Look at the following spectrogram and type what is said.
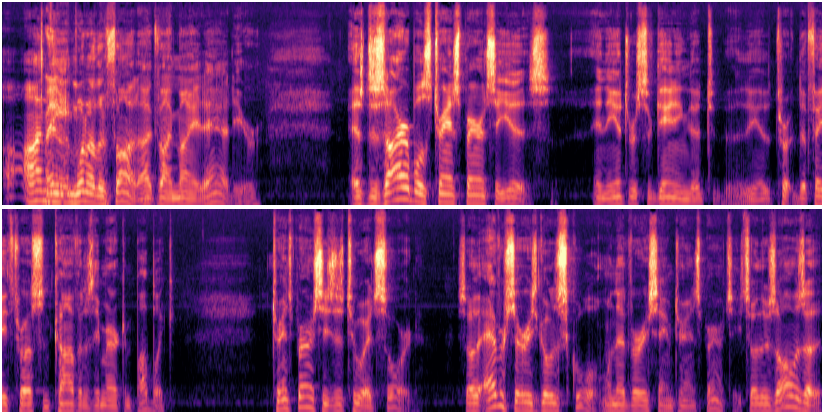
on the one other thought, if I might add here, as desirable as transparency is, in the interest of gaining the the, the faith, trust, and confidence of the American public, transparency is a two-edged sword. So the adversaries go to school on that very same transparency. So there's always a,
